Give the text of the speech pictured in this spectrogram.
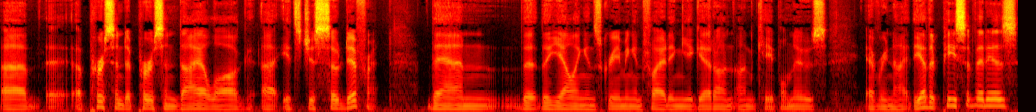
uh, a person to person dialogue, uh, it's just so different than the, the yelling and screaming and fighting you get on, on cable news every night. The other piece of it is,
